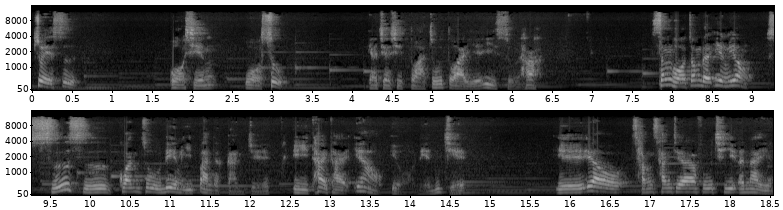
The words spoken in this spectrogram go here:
罪是我行我素，也就是大猪大爷意思哈。生活中的应用，时时关注另一半的感觉，与太太要有连结，也要常参加夫妻恩爱营。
